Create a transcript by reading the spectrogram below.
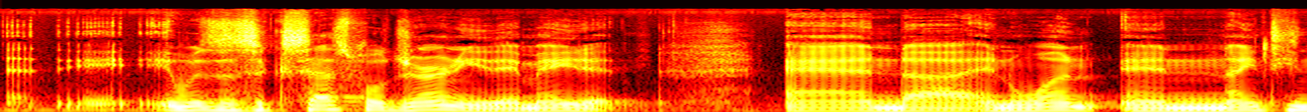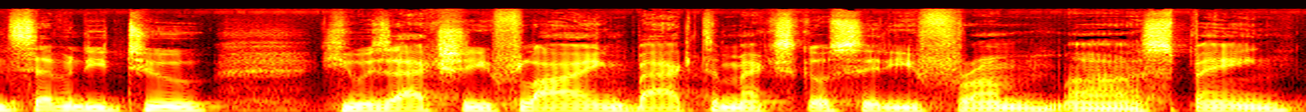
it was a successful journey. They made it, and uh, in one in 1972, he was actually flying back to Mexico City from uh, Spain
